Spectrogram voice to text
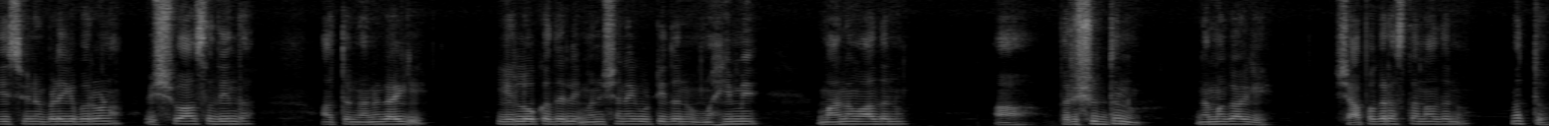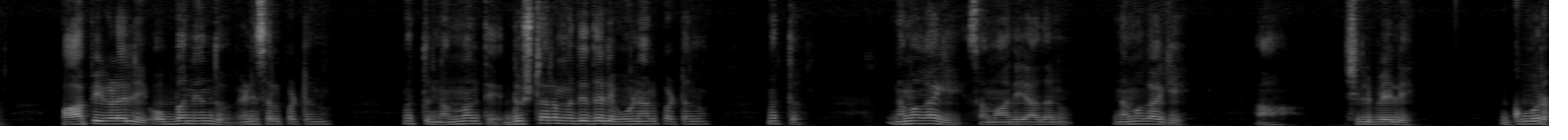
ಯೇಸುವಿನ ಬಳಿಗೆ ಬರೋಣ. ವಿಶ್ವಾಸದಿಂದ ಆತ ನನಗಾಗಿ ಈ ಲೋಕದಲ್ಲಿ ಮನುಷ್ಯನಾಗಿ ಹುಟ್ಟಿದನು. ಮಹಿಮೆ ಮಾನವಾದನು. ಆ ಪರಿಶುದ್ಧನು, ನಮಗಾಗಿ ಶಾಪಗ್ರಸ್ತನಾದನು ಮತ್ತು ಪಾಪಿಗಳಲ್ಲಿ ಒಬ್ಬನೆಂದು ಎಣಿಸಲ್ಪಟ್ಟನು ಮತ್ತು ನಮ್ಮಂತೆ ದುಷ್ಟರ ಮಧ್ಯದಲ್ಲಿ ಉಣಲ್ಪಟ್ಟನು ಮತ್ತು ನಮಗಾಗಿ ಸಮಾಧಿಯಾದನು, ನಮಗಾಗಿ ಆ ಶಿಲ್ಬೆಯಲ್ಲಿ ಘೋರ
